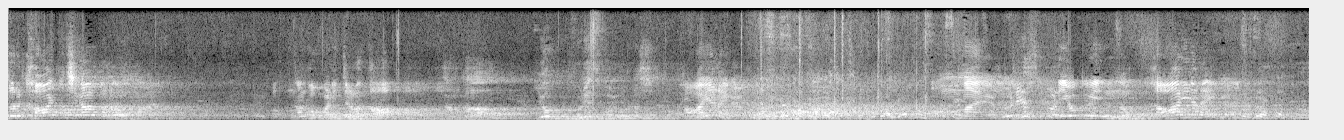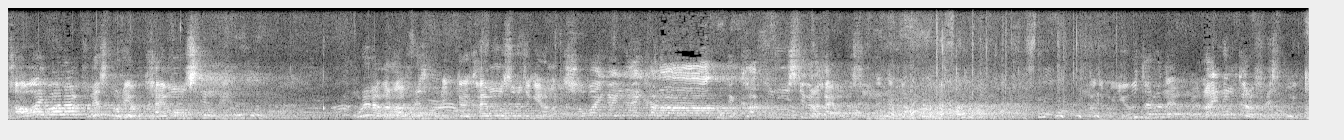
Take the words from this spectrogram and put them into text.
それ可愛いと違うからお前なんか他に言ってなかっなんかよくフレスコにおるらしいた可愛いやないかよお前フレスコによくいんの可愛いやないかよ可愛いはなフレスコでよく買い物してんねん俺らがなフレスコで一回買い物するときはな可愛いがいないかなーって確認してから買い物するんだよ。お前でも言うたらだよお前。来年からフレスコ行き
